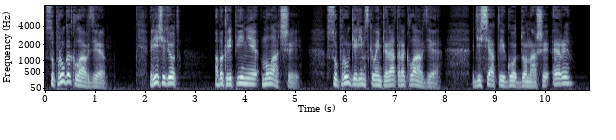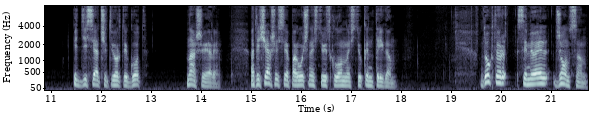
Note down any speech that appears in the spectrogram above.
Супруга Клавдия. Речь идет об Акрепине младшей, супруге римского императора Клавдия, десятый год до нашей эры, 54 год нашей эры, отличавшийся порочностью и склонностью к интригам. Доктор Сэмюэль Джонсон,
